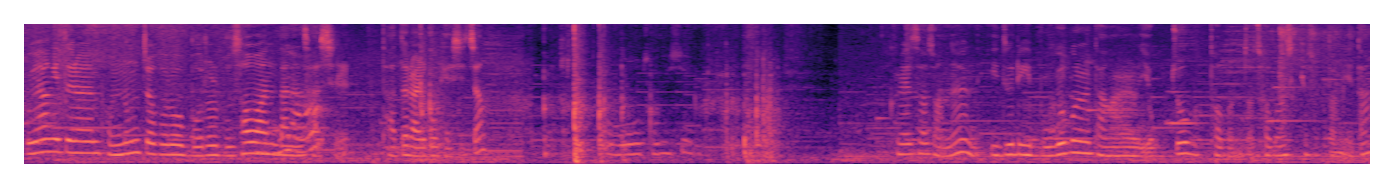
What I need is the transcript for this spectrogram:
고양이들은 본능적으로 물을 무서워한다는 사실 다들 알고 계시죠? 오 저기 싫어 그래서 저는 이들이 목욕을 당할 욕조부터 먼저 적응시켜줬답니다.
